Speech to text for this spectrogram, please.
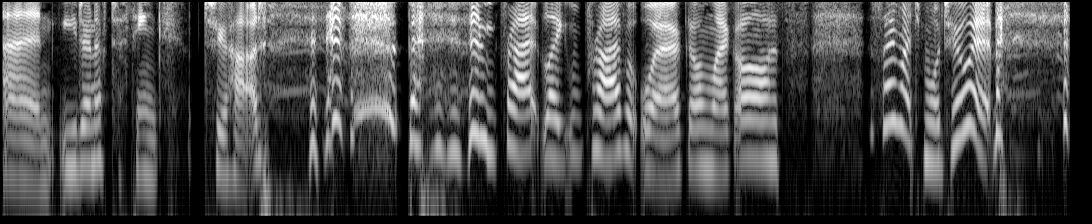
and you don't have to think too hard. but in pri- like private work, I'm like, oh, it's so much more to it.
